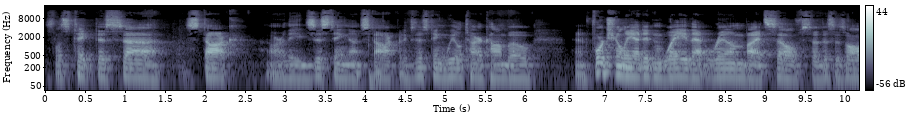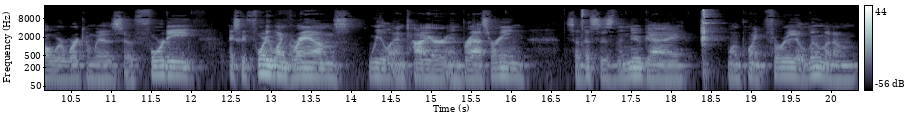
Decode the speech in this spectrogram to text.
So let's take this uh, stock, or the existing, not stock, but existing wheel tire combo. And unfortunately, I didn't weigh that rim by itself, so this is all we're working with. So 40, basically 41 grams wheel and tire and brass ring. So this is the new guy, 1.3 aluminum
